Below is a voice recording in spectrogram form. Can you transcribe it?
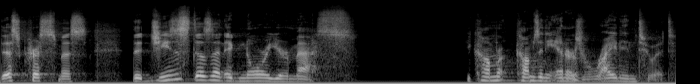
this Christmas that Jesus doesn't ignore your mess. He come, comes and he enters right into it.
